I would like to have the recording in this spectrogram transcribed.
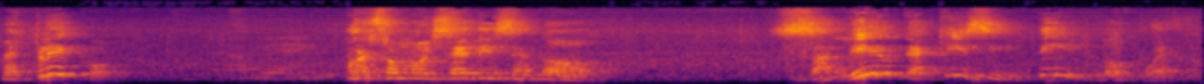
¿Me explico? Por eso Moisés dice, no, salir de aquí sin ti no puedo.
